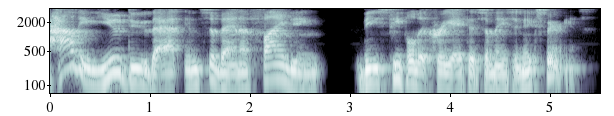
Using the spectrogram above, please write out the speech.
How do you do that in Savannah, finding these people that create this amazing experience?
